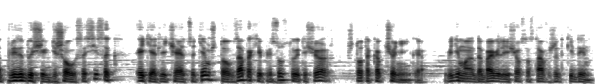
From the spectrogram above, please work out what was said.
От предыдущих дешевых сосисок эти отличаются тем, что в запахе присутствует еще что-то копчененькое. Видимо, добавили еще в состав жидкий дым.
